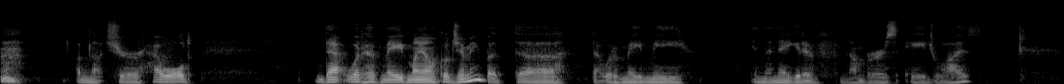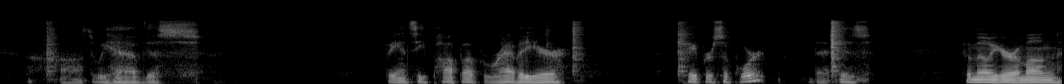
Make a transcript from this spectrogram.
I'm not sure how old that would have made my Uncle Jimmy, but uh, that would have made me in the negative numbers age-wise. Uh, so we have this fancy pop-up rabbit ear paper support that is familiar among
